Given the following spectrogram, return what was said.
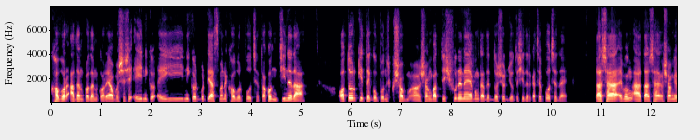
খবর আদান-প্রদান করে। অবশেষে এই এই নিকটবর্তী আসমানে খবর পৌঁছে। তখন জিনেরা অতর্কিতে গোপন সব সংবাদটি শুনে নেয় এবং তাদের দোসর জ্যোতিষীদের কাছে পৌঁছে দেয়। তার এবং তার সঙ্গে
